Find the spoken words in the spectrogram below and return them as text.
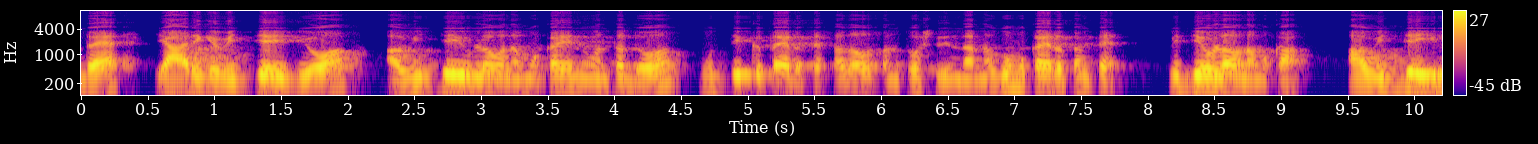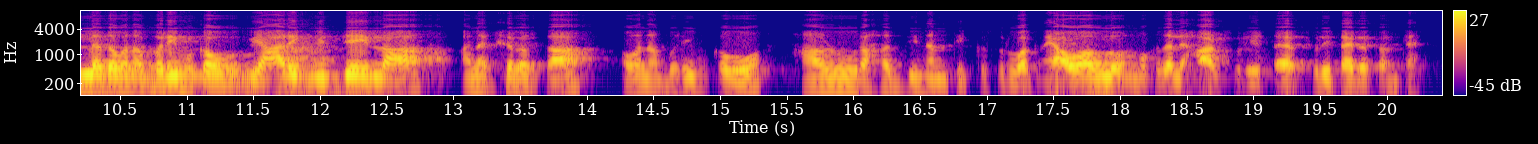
ಅಂದ್ರೆ ಯಾರಿಗೆ ವಿದ್ಯೆ ಇದೆಯೋ, ಆ ವಿದ್ಯೆಯುಳ್ಳವನ ಮುಖ ಎನ್ನುವಂಥದ್ದು ಮುದ್ದಿಕ್ಕುತ್ತಾ ಇರುತ್ತೆ. ಸದಾ ಸಂತೋಷದಿಂದ ನಗು ಮುಖ ಇರುತ್ತಂತೆ ವಿದ್ಯೆಯುಳ್ಳವನ ಮುಖ. ಆ ವಿದ್ಯೆ ಇಲ್ಲದವನ ಬರಿಮುಖವು ಯಾರಿಗ್ ವಿದ್ಯೆ ಇಲ್ಲ, ಅನಕ್ಷರಸ್ಥ, ಅವನ ಬರಿ ಹದ್ದಿ ನನ್ನ ಹದ್ದಿನಂತಿಕ್ಕು ಸುರುವಾಗ್ನ ಯಾವಾಗ್ಲೂ ಅವನ ಮುಖದಲ್ಲಿ ಹಾಳು ಸುರಿಯುತ್ತಾ, ಸುರಿತಾ ಇರುತ್ತಂತೆ.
